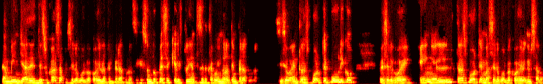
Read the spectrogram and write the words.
también ya desde su casa pues se le vuelve a coger la temperatura. Así que son dos veces que el estudiante se le está cogiendo la temperatura. Si se va en transporte público, pues se le coge en el transporte, más se le vuelve a coger en el salón.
